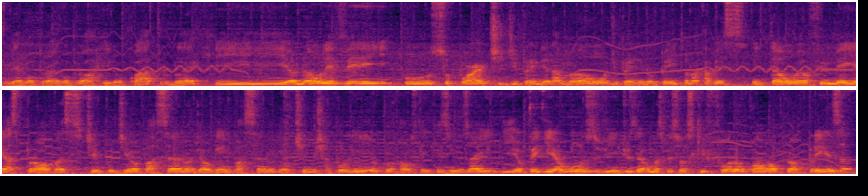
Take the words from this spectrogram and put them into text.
A minha GoPro é a GoPro Hero 4 Black. E eu não levei o suporte de prender na mão ou de prender no peito ou na cabeça. Então eu filmei as provas, tipo, de eu passando ou de alguém passando do time Chapolin. Vou colocar uns takezinhos aí. E eu peguei alguns vídeos de algumas pessoas que foram com a GoPro presa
